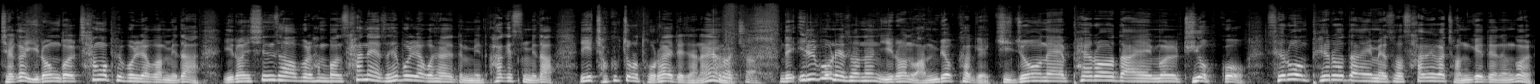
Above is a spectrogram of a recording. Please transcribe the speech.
제가 이런 걸 창업해 보려고 합니다. 이런 신사업을 한번 사내에서 해 보려고 해야 됩니다. 하겠습니다. 이게 적극적으로 돌아야 되잖아요. 그렇죠. 근데 일본에서는 이런 완벽하게 기존의 패러다임을 뒤엎고 새로운 패러다임에서 사회가 전개되는 걸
